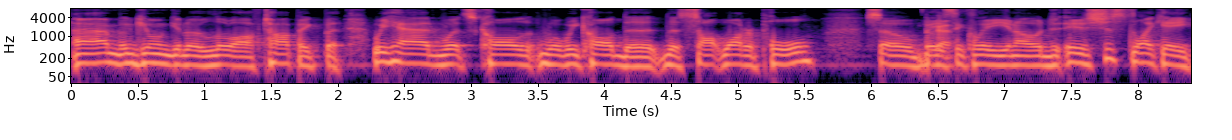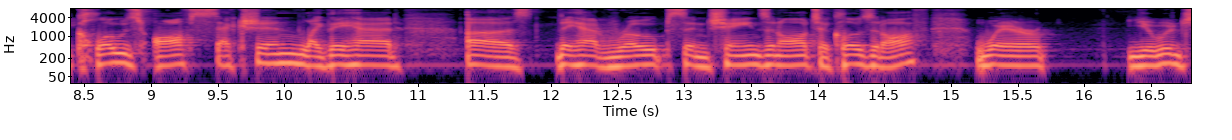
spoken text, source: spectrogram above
I'm going to get a little off topic, but we had what's called what we called the the saltwater pool. So basically, okay. you know, it's just like a closed off section. Like they had uh they had ropes and chains and all to close it off where you would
